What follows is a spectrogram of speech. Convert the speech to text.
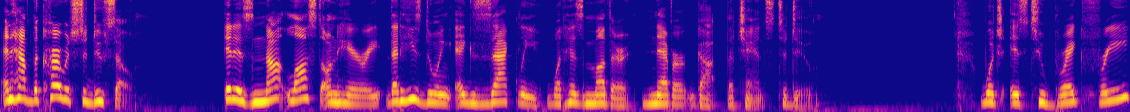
and have the courage to do so. It is not lost on Harry that he's doing exactly what his mother never got the chance to do, which is to break free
